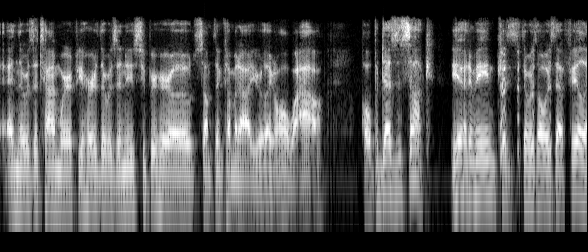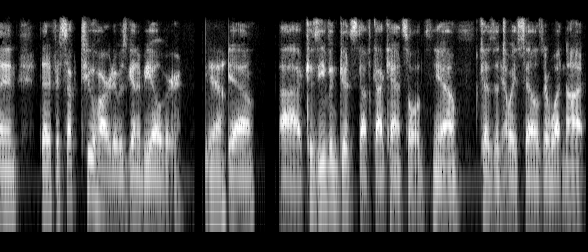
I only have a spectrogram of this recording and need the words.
and there was a time where if you heard there was a new superhero something coming out, you were like, "Oh wow. Hope it doesn't suck." You know what I mean? Because there was always that feeling that if it sucked too hard, it was going to be over. yeah. You know, because even good stuff got canceled. You know, because of Yep. toy sales or whatnot.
